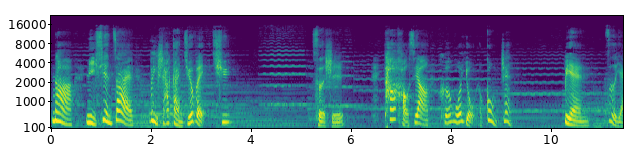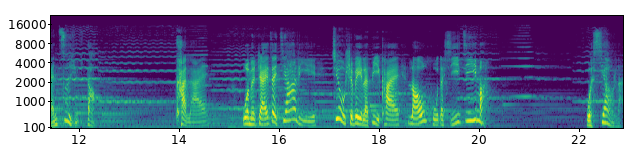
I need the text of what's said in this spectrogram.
那你现在为啥感觉委屈？”此时，他好像和我有了共振，便自言自语道：“看来，我们宅在家里就是为了避开老虎的袭击嘛。”我笑了，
